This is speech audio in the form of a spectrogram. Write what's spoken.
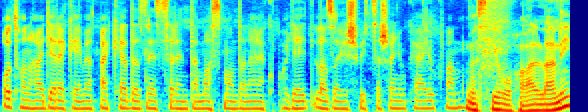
otthon, ha a gyerekeimet megkérdeznéd, szerintem azt mondanák, hogy egy laza és vicces anyukájuk van. Ez jó hallani.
